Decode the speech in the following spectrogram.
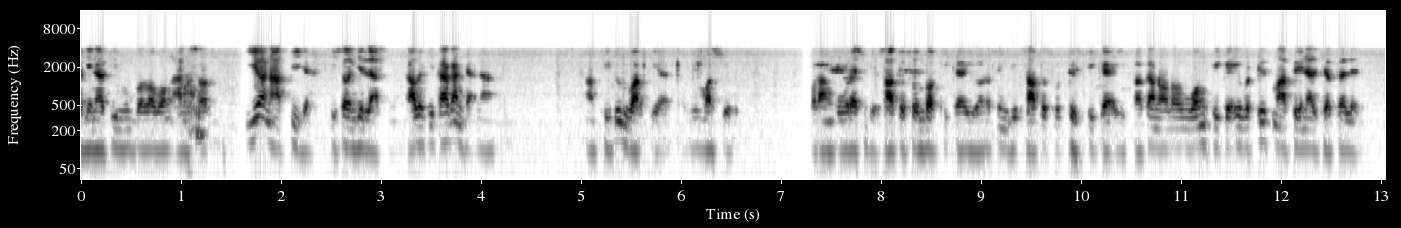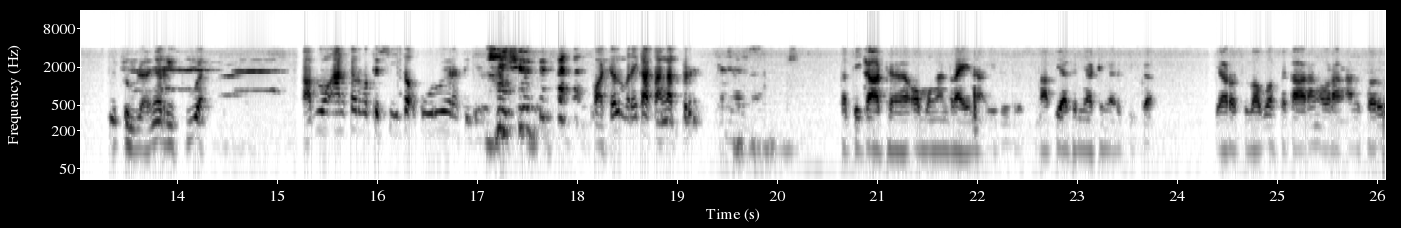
Kaji Nabi ngumpul wong Ansor. Iya Nabi ya, bisa jelas. Kalau kita kan tidak Nabi. Nabi itu luar biasa, masyur. Orang kures untuk satu contoh tiga i, orang sing satu wedus tiga i, bahkan orang wong tiga i wedus mabenal jabalin. Itu jumlahnya ribuan. Tapi wong Ansor wedhus sitok kuru ya. Padahal mereka sangat ber ketika ada omongan Raina itu terus Nabi akhirnya dengar juga ya Rasulullah sekarang orang Ansor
